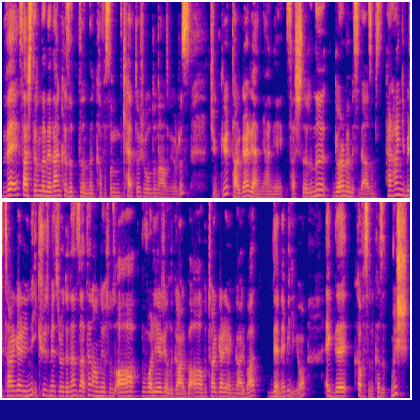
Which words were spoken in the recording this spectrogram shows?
Ve saçlarında neden kazıttığını, kafasının keltoş olduğunu anlıyoruz. Çünkü Targaryen yani saçlarını görmemesi lazım. Herhangi bir Targaryen'i 200 metre ödeden zaten anlıyorsunuz. Aa bu Valyrialı galiba, aa bu Targaryen galiba denebiliyor. Egg de kafasını kazıtmış.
